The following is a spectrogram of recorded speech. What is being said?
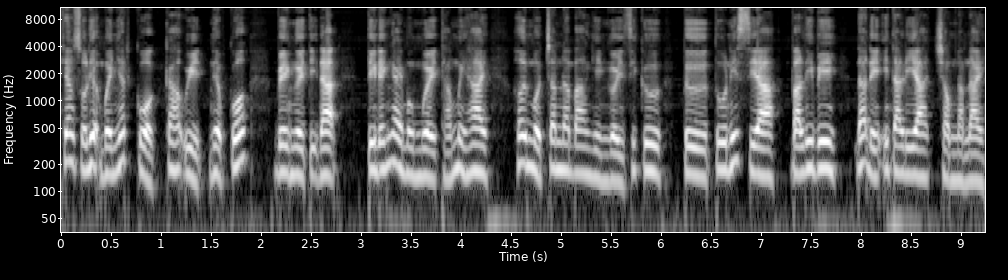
Theo số liệu mới nhất của Cao ủy Liên Hợp Quốc về người tị nạn, Tính đến ngày 10 tháng 12, hơn 153.000 người di cư từ Tunisia và Libya đã đến Italia trong năm nay.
